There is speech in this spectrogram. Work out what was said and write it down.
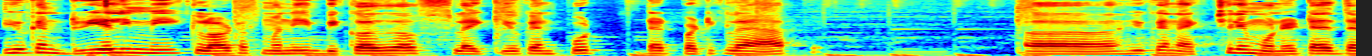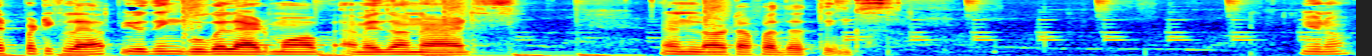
you can really make a lot of money because of like you can put that particular app uh, you can actually monetize that particular app using Google AdMob, Amazon Ads, and lot of other things. You know,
